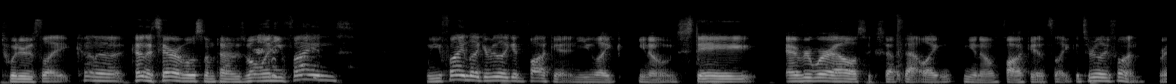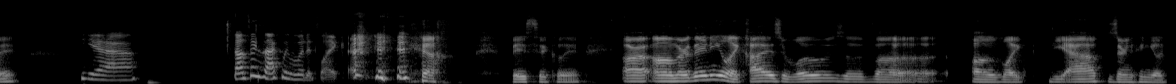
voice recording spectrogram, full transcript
twitter is like kind of kind of terrible sometimes but when you find when you find like a really good pocket and you like you know stay everywhere else except that like you know pocket it's like it's really fun right yeah that's exactly what it's like yeah basically. Are um are there any like highs or lows of uh of like the app? Is there anything you like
